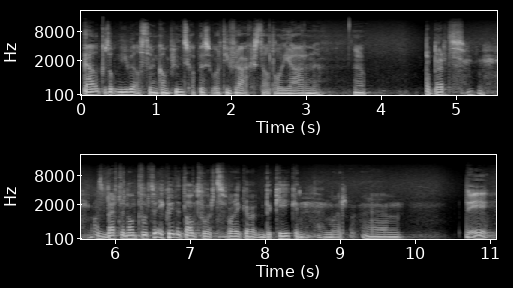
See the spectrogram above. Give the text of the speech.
Telkens opnieuw, als er een kampioenschap is, wordt die vraag gesteld al jaren. Hè. Ja. Bert, als Bert een antwoord... Ik weet het antwoord, want ik heb het bekeken. Maar, um... Nee,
